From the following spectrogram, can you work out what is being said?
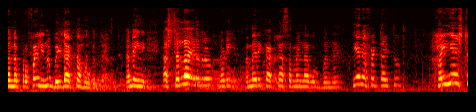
ನನ್ನ ಪ್ರೊಫೈಲ್ ಇನ್ನೂ ಬಿಲ್ಡ್ ಆಗ್ತಾ ಹೋಗುತ್ತೆ. ಅಂದ್ರೆ ಅಷ್ಟೆಲ್ಲ ಹೇಳಿದ್ರು ನೋಡಿ ಅಮೆರಿಕ ಅಕ್ಕ ಸಮ್ಮೇಳನಾಗ ಹೋಗಿ ಬಂದೆ. ಏನ್ ಎಫೆಕ್ಟ್ ಆಯ್ತು? ಹೈಯೆಸ್ಟ್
